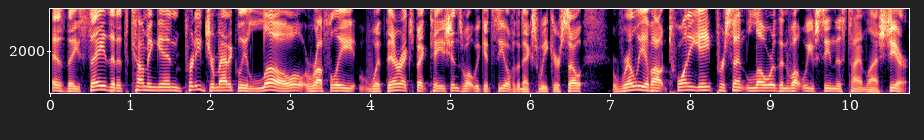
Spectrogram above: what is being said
as they say that it's coming in pretty dramatically low, roughly with their expectations, what we could see over the next week or so, really about 28% lower than what we've seen this time last year.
